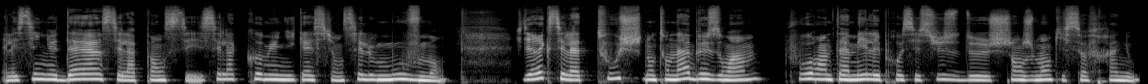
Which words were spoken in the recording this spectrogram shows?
Et les signes d'air, c'est la pensée, c'est la communication, c'est le mouvement. Je dirais que c'est la touche dont on a besoin pour entamer les processus de changement qui s'offrent à nous.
